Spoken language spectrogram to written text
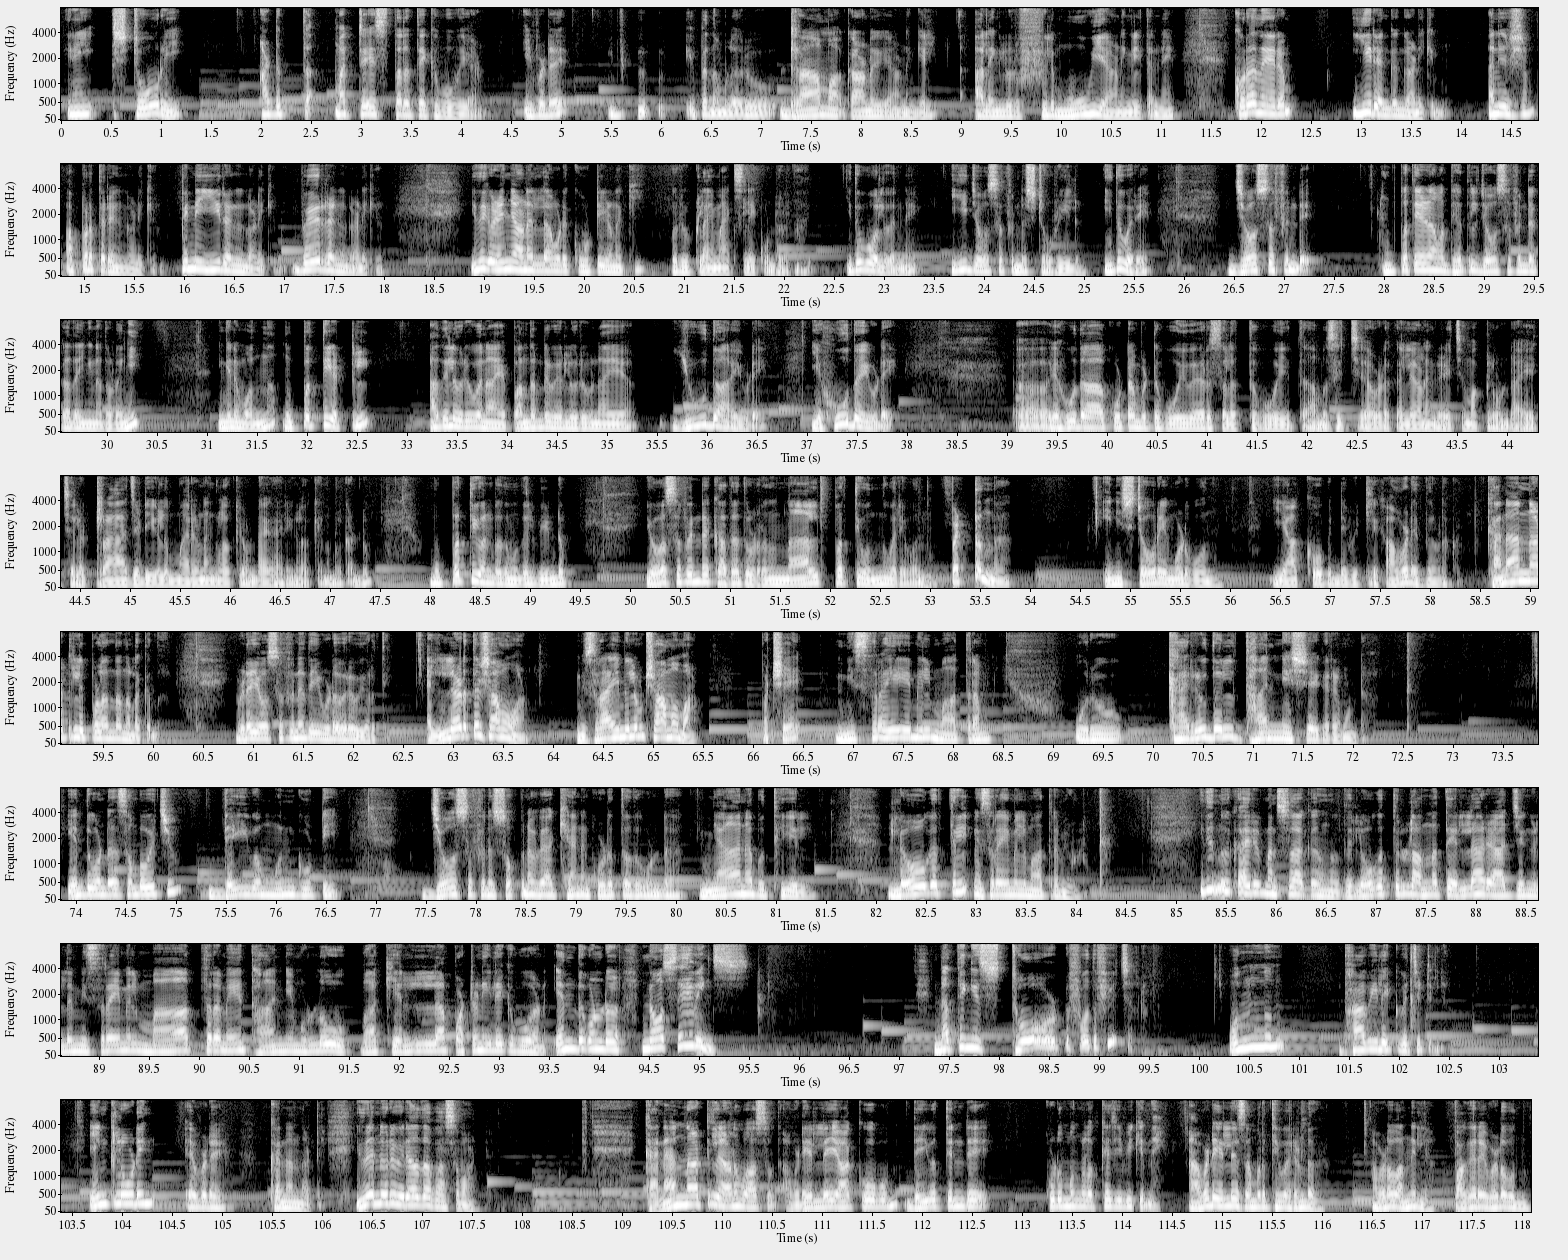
ഇനി സ്റ്റോറി അടുത്ത മറ്റേ സ്ഥലത്തേക്ക് പോവുകയാണ്. ഇവിടെ ഇപ്പം നമ്മളൊരു ഡ്രാമ കാണുകയാണെങ്കിൽ അല്ലെങ്കിൽ ഒരു ഫിലിം മൂവി ആണെങ്കിൽ തന്നെ കുറേ നേരം ഈ രംഗം കാണിക്കുന്നു. അതിനുശേഷം അപ്പുറത്തെ രംഗം കാണിക്കുന്നു. പിന്നെ ഈ രംഗം കാണിക്കുന്നു. വേറെ രംഗം കാണിക്കുന്നു. ഇത് കഴിഞ്ഞാണ് എല്ലാം കൂടി കൂട്ടിയിണക്കി ഒരു ക്ലൈമാക്സിലേക്ക് കൊണ്ടുവരുന്നത്. ഇതുപോലെ തന്നെ ഈ ജോസഫിന്റെ സ്റ്റോറിയിലും ഇതുവരെ ജോസഫിന്റെ മുപ്പത്തേഴാം അധ്യായത്തിൽ ജോസഫിന്റെ കഥ ഇങ്ങനെ തുടങ്ങി. ഇങ്ങനെ വന്ന് മുപ്പത്തിയെട്ടിൽ അതിലൊരുവനായ പന്ത്രണ്ട് പേരിലൊരുവനായ യൂതായുടെ യഹൂദയുടെ യഹൂദ കൂട്ടം വിട്ട് പോയി വേറെ സ്ഥലത്ത് പോയി താമസിച്ച് അവിടെ കല്യാണം കഴിച്ച് മക്കളുണ്ടായ ചില ട്രാജഡികളും മരണങ്ങളൊക്കെ ഉണ്ടായ കാര്യങ്ങളൊക്കെ നമ്മൾ കണ്ടു. മുപ്പത്തി ഒൻപത് മുതൽ വീണ്ടും യോസഫിന്റെ കഥ തുടർന്ന് നാൽപ്പത്തി ഒന്ന് വരെ വന്നു. പെട്ടെന്ന് ഇനി സ്റ്റോറി എങ്ങോട്ട് പോകുന്നു. യാക്കോബിന്റെ വീട്ടിലേക്ക് അവിടെ എന്ത് നടക്കും? കനാൻ നാട്ടിൽ ഇപ്പോൾ എന്താ നടക്കുന്നത്? ഇവിടെ യോസഫിനെ ദൈവം ഇവിടെ വരെ ഉയർത്തി. എല്ലായിടത്തും ക്ഷാമമാണ്. മിസ്രൈമിലും ക്ഷാമമാണ്. പക്ഷേ മിസ്രൈമിൽ മാത്രം ഒരു കരുതൽ ധാന്യശേഖരമുണ്ട് എന്തുകൊണ്ട് സംഭവിച്ചു? ദൈവം മുൻകൂട്ടി ജോസഫിന് സ്വപ്ന വ്യാഖ്യാനം കൊടുത്തതുകൊണ്ട് ജ്ഞാനബുദ്ധിയിൽ ലോകത്തിൽ മിസ്രൈമിൽ മാത്രമേ ഉള്ളൂ. ഇതിന്ന് കാര്യം മനസ്സിലാക്കുന്നത് ലോകത്തിലുള്ള അന്നത്തെ എല്ലാ രാജ്യങ്ങളിലും ഇസ്രൈമിൽ മാത്രമേ ധാന്യമുള്ളൂ. ബാക്കിയെല്ലാം പട്ടിണിയിലേക്ക് പോവുകയാണ് എന്തുകൊണ്ട്? No savings nothing is stored for the future ഒന്നും ഭാവിയിലേക്ക് വെച്ചിട്ടില്ല. ഇൻക്ലൂഡിങ് എവിടെ? കനാൻ നാട്ടിൽ. ഇത് തന്നെ ഒരു വിരോധാഭാസമാണ്. കനാൻ നാട്ടിലാണ് വാസു. അവിടെയല്ലേ യാക്കോബും ദൈവത്തിന്റെ കുടുംബങ്ങളൊക്കെ ജീവിക്കുന്നേ? അവിടെയല്ലേ സമൃദ്ധി വരേണ്ടത്? അവിടെ വന്നില്ല. പകരം എവിടെ വന്നു.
